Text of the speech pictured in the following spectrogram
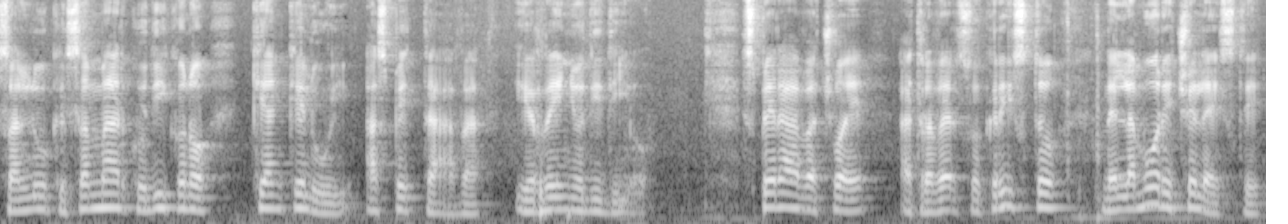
San Luca e San Marco dicono che anche lui aspettava il regno di Dio. Sperava cioè, attraverso Cristo, nell'amore celeste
